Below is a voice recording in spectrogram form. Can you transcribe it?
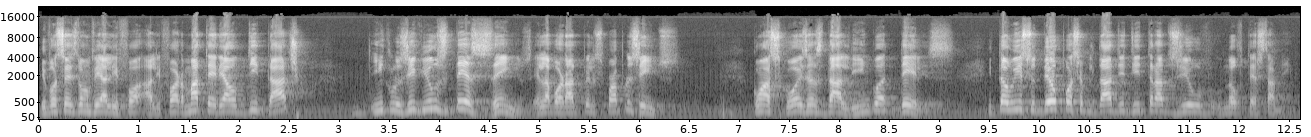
e vocês vão ver ali, for, ali fora material didático, inclusive os desenhos elaborados pelos próprios índios, com as coisas da língua deles. Então isso deu possibilidade de traduzir o Novo Testamento.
